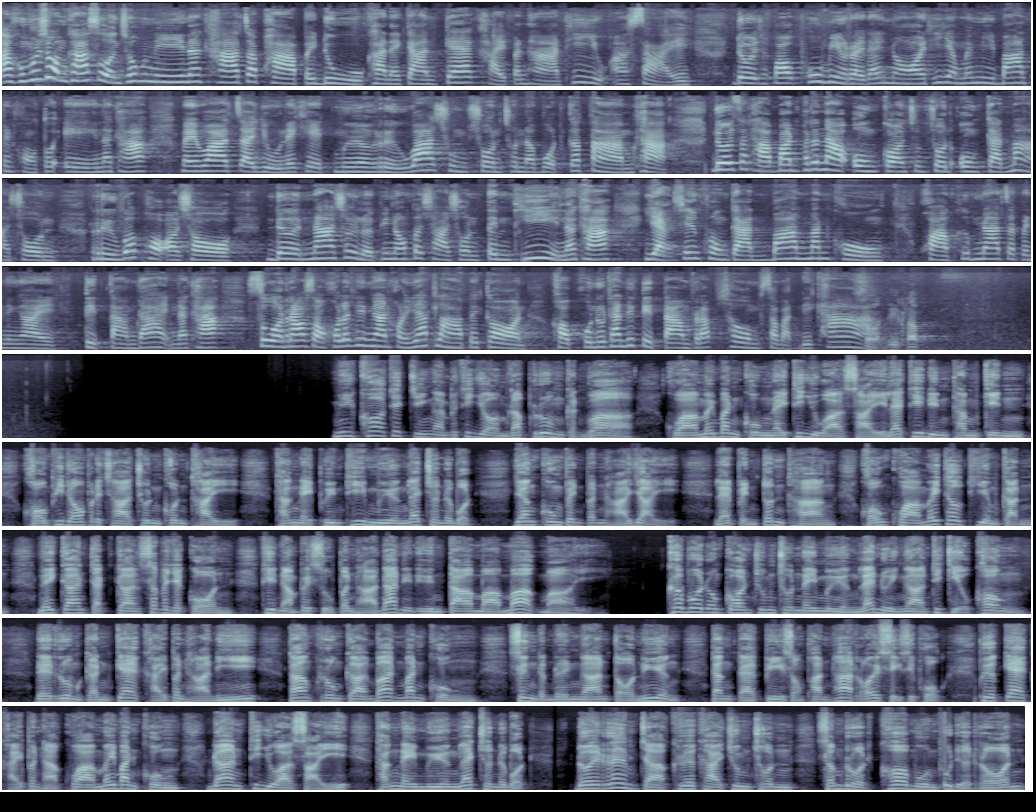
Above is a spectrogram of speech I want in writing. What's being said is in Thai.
อะคุณผู้ชมคะส่วนช่วงนี้นะคะจะพาไปดูค่ะในการแก้ไขปัญหาที่อยู่อาศัย โดยเฉพาะผู้มีรายได้น้อยที่ยังไม่มีบ้านเป็นของตัวเองนะคะ ไม่ว่าจะอยู่ในเขตเมืองหรือว่าชุมชนชนบทก็ตามค่ะ โดยสถาบันพัฒนาองค์กรชุมชนองค์การมหาชน หรือว่าพอช เดินหน้าช่วยเหลือพี่น้องประชาชนเต็มที่นะคะ อย่างเช่นโครงการบ้านมั่นคง ความคืบหน้าจะเป็นยังไงติดตามได้นะคะ ส่วนเราสองคนและทีมงานขออนุญาตลาไปก่อน ขอบคุณทุกท่านที่ติดตามรับชม สวัสดีค่ะวัสดีครับ มีข้อเท็จจริงอันเป็นที่ยอมรับร่วมกันว่า ความไม่มั่นคงในที่อยู่อาศัยและที่ดินทำกินของพี่น้องประชาชนคนไทย ทั้งในพื้นที่เมืองและชนบทยังคงเป็นปัญหาใหญ่ และเป็นต้นทางของความไม่เท่าเทียมกัน ในการจัดการทรัพยากรที่นำไปสู่ปัญหาด้านอื่น ๆ ตามมามากมายขบวนองค์กรชุมชนในเมืองและหน่วยงานที่เกี่ยวข้อง ได้ร่วมกันแก้ไขปัญหานี้ตามโครงการบ้านมั่นคง ซึ่งดำเนินงานต่อเนื่องตั้งแต่ปี 2546 เพื่อแก้ไขปัญหาความไม่มั่นคง ด้านที่อยู่อาศัย ทั้งในเมืองและชนบท โดยเริ่มจากเครือข่ายชุมชนสำรวจข้อมูลผู้เดือดร้อน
